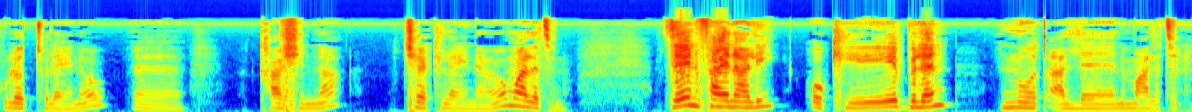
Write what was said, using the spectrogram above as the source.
ሁለቱ ላይ ነው። cash እና ቼክ ላይ ነው ማለት ነው። then finally OK ብለን እንወጣለን ማለት ነው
